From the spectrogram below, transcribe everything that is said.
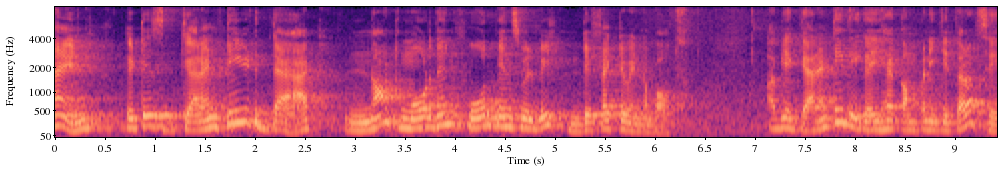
and it is guaranteed that not more than four pins will be defective in a box अब ये गारंटी दी गई है कंपनी की तरफ़ से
